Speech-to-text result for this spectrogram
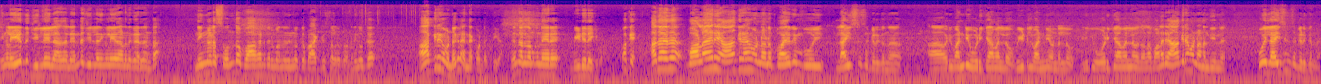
നിങ്ങൾ ഏത് ജില്ലയിലായിരുന്നാലും എന്റെ ജില്ല നിങ്ങൾ ഏതാണെന്ന് കരുതണ്ട. നിങ്ങളുടെ സ്വന്തം വാഹനത്തിൽ വന്ന് നിങ്ങൾക്ക് പ്രാക്ടീസ് നൽകുന്നുണ്ട്. നിങ്ങൾക്ക് ആഗ്രഹമുണ്ടെങ്കിൽ എന്നെ കോൺടാക്ട് ചെയ്യാം. എന്നാലും നമുക്ക് നേരെ വീഡിയോയിലേക്ക് പോകാം. ഓക്കെ അതായത് വളരെ ആഗ്രഹം കൊണ്ടാണ് പലരും പോയി ലൈസൻസ് ഒക്കെ എടുക്കുന്നത്. ഒരു വണ്ടി ഓടിക്കാമല്ലോ വീട്ടിൽ വണ്ടി ഉണ്ടല്ലോ എനിക്ക് ഓടിക്കാമല്ലോ എന്നുള്ള വളരെ ആഗ്രഹം കൊണ്ടാണ് എന്ത് ചെയ്യുന്നത് പോയി ലൈസൻസ് ഒക്കെ എടുക്കുന്നത്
